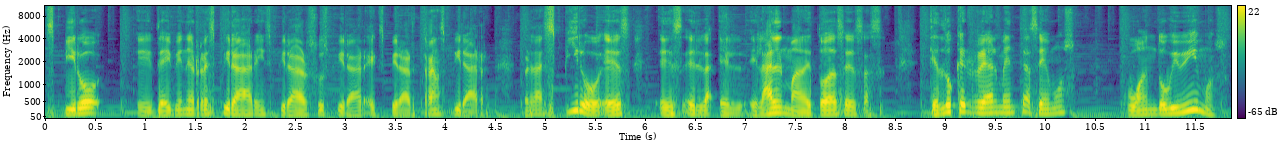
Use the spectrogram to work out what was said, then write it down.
Spiro, de ahí viene respirar, inspirar, suspirar, expirar, transpirar, ¿verdad? Spiro es, es el, el alma de todas esas. ¿Qué es lo que realmente hacemos cuando vivimos?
